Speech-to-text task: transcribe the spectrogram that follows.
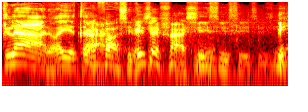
Claro, ahí está. Es fácil. Esa es fácil. Sí, sí, sí. sí.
